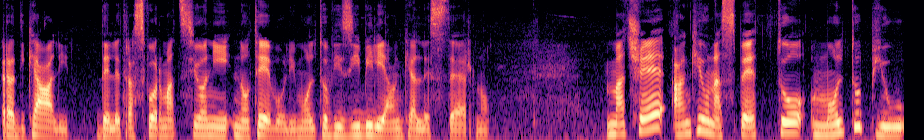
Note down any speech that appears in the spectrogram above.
radicali, delle trasformazioni notevoli, molto visibili anche all'esterno. Ma c'è anche un aspetto molto più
